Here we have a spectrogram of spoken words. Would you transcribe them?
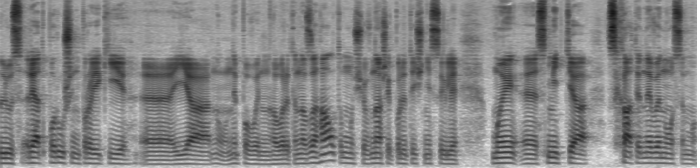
плюс ряд порушень, про які е, я ну, не повинен говорити на загал, тому що в нашій політичній силі ми е, сміття з хати не виносимо.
